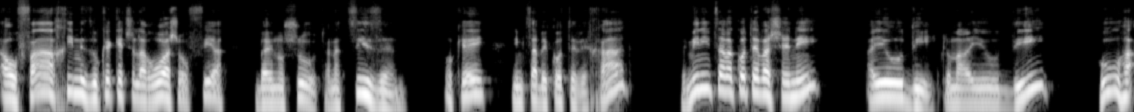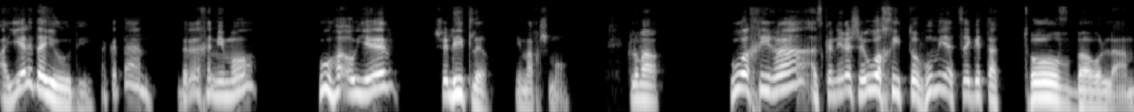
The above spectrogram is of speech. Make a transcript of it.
ההופעה הכי מזוקקת של הרוע שהופיע באנושות, הנאציזם, אוקיי? נמצא בקוטב אחד, ומי נמצא בקוטב השני? היהודי. כלומר, היהודי הוא הילד היהודי, הקטן, ברחם אמו, הוא האויב של היטלר, יימח שמו. כלומר, הוא הכי רע, אז כנראה שהוא הכי טוב, הוא מייצג את הטוב בעולם,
